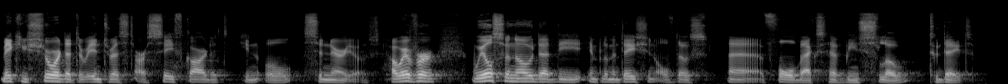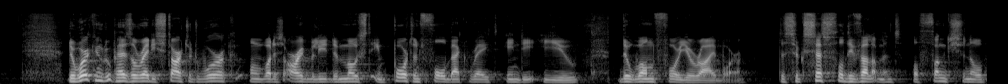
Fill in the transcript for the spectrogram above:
making sure that their interests are safeguarded in all scenarios. However, we also know that the implementation of those uh, fallbacks have been slow to date. The working group has already started work on what is arguably the most important fallback rate in the EU, the one for Euribor. The successful development of functional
